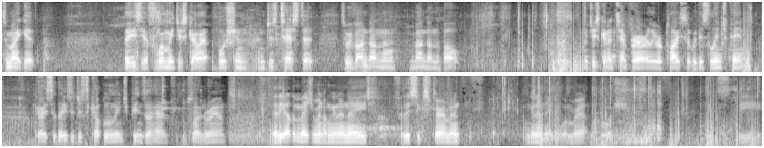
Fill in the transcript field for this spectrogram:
to make it easier for when we just go out the bush and, and just test it so we've undone the we've undone the bolt we're just going to temporarily replace it with this linch pin Okay, so these are just a couple of linch pins I had floating around. Now the other measurement I'm going to need for this experiment, I'm going to need it when we're out in the bush. It's the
